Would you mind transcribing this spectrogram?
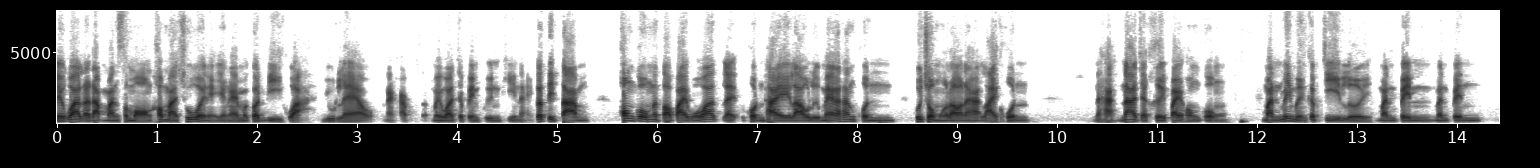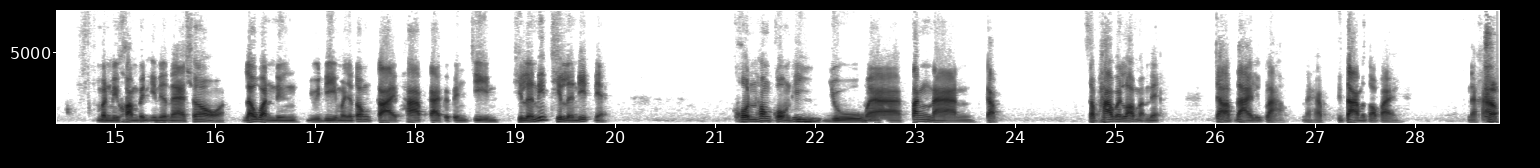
เรียกว่าระดับมันสมองเข้ามาช่วยเนี่ยยังไงมันก็ดีกว่าอยู่แล้วนะครับ ไม่ว่าจะเป็นพื้นที่ไหน ก็ติดตามฮ่องกงกันต่อไปผมว่าคนไทยเราหรือแม้กระทั่งคนผู้ชมของเรานะฮะหลายคนนะฮะน่าจะเคยไปฮ่องกงมันไม่เหมือนกับจีนเลย มันเป็นมันเป็นมันมีความเป็น international แล้ววันหนึ่งอยู่ดีมันจะต้องกลายภาพกลายไปเป็นจีน ทีละนิดทีละนิดเนี่ย คนฮ่องกงที่อยู่มาตั้งนานกับสภาพแวดล้อมแบบเนี้ยจะรับได้หรือเปล่านะครับ ติดตามมันต่อไปนะครับ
